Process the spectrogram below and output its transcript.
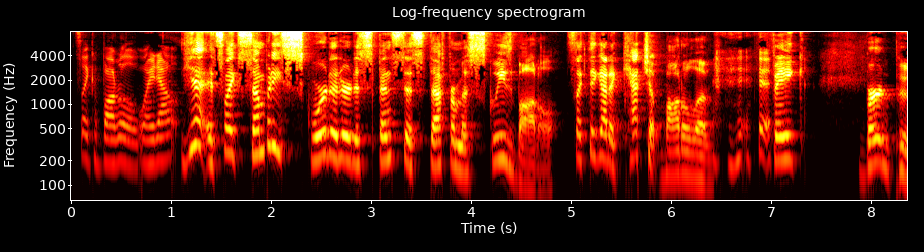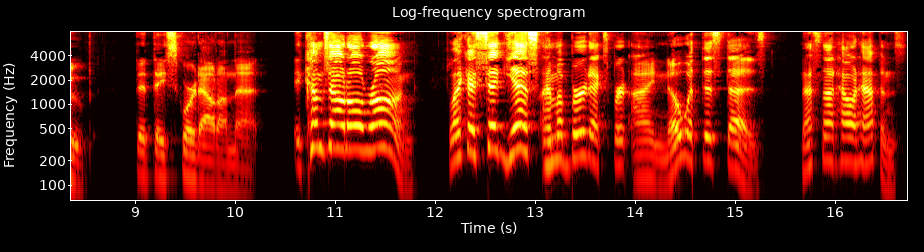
It's like a bottle of whiteout. Yeah, it's like somebody squirted or dispensed this stuff from a squeeze bottle. It's like they got a ketchup bottle of fake bird poop that they squirt out on that. It comes out all wrong. Like I said, yes, I'm a bird expert. I know what this does. That's not how it happens.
